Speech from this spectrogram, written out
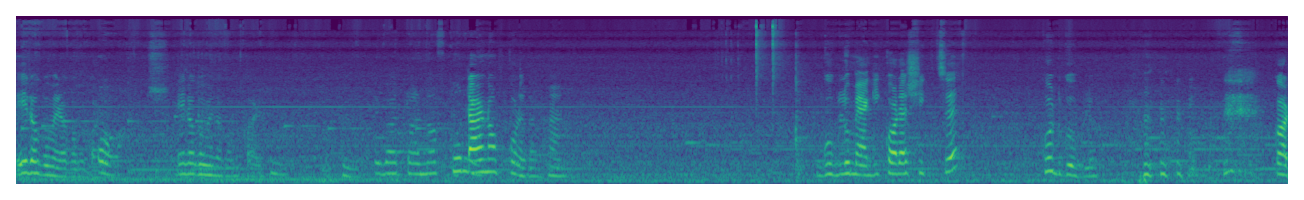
এরকম এরকম কর। এরকম এরকম কর। এবার টার্ন অফ করে। টার্ন অফ করে দাও হ্যাঁ। গুবলু ম্যাগি করা শিখছে। গুড গুবলু কর।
